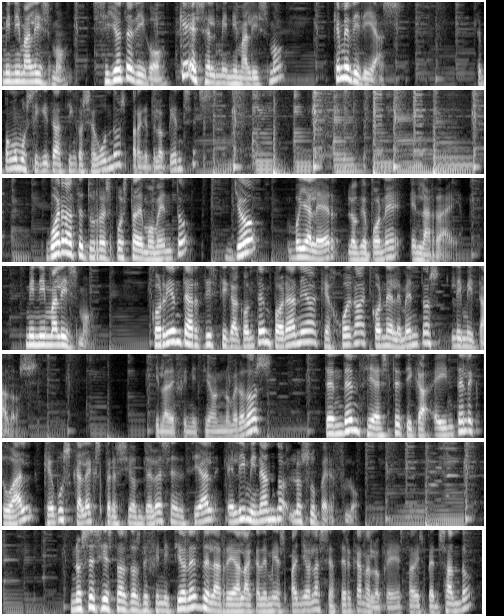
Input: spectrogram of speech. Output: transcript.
Minimalismo. Si yo te digo, ¿qué es el minimalismo? ¿Qué me dirías? Te pongo musiquita a 5 segundos para que te lo pienses. Guárdate tu respuesta de momento. Yo voy a leer lo que pone en la RAE. Minimalismo. Corriente artística contemporánea que juega con elementos limitados. Y la definición número 2. Tendencia estética e intelectual que busca la expresión de lo esencial eliminando lo superfluo. No sé si estas dos definiciones de la Real Academia Española se acercan a lo que estabais pensando.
